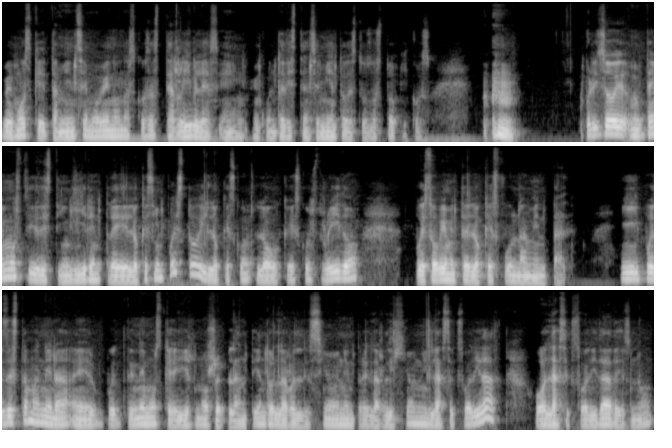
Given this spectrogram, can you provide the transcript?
vemos que también se mueven unas cosas terribles en, en cuanto a distanciamiento de estos dos tópicos. Por eso eh, tenemos que distinguir entre lo que es impuesto y lo que es, lo que es construido, pues obviamente lo que es fundamental. Y pues de esta manera eh, pues tenemos que irnos replanteando la relación entre la religión y la sexualidad o las sexualidades, ¿no?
